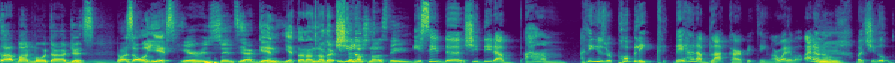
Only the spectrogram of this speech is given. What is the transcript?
talk bad about her dress. Mm. They say, oh yes, here is Shenseea again, yet on another She international stage. You see, the she did a um. I think it was Republic. They had a black carpet thing or whatever. I don't know, Mm. but she looked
